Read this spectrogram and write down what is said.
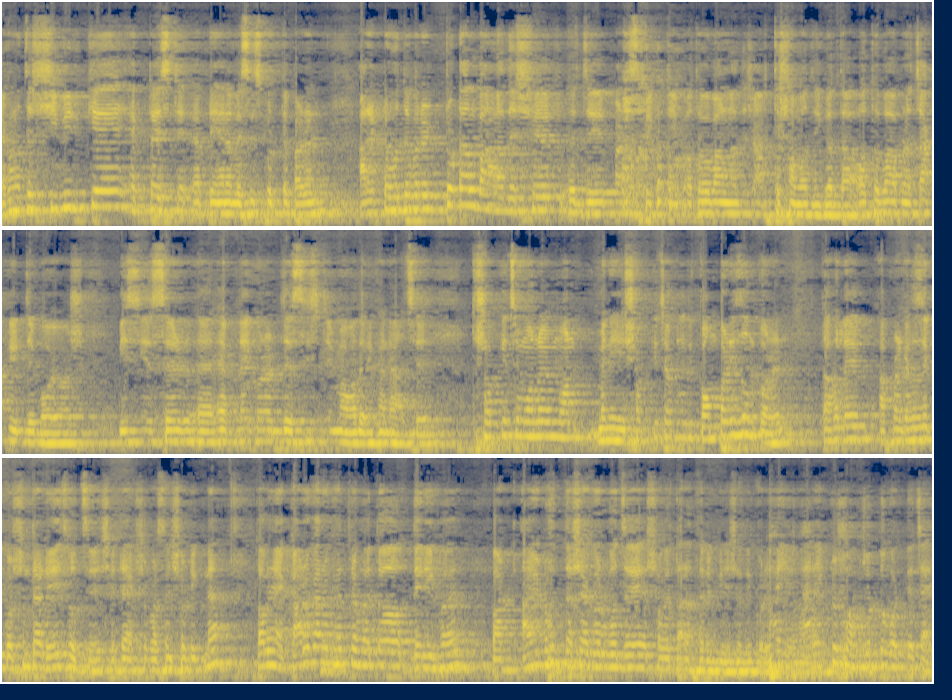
এখন হচ্ছে শিবিরকে একটা আপনি অ্যানালাইসিস করতে পারেন। আর একটা হতে পারে টোটাল বাংলাদেশের যে পার্সপেক্টিভ অথবা বাংলাদেশের আর্থসামাজিকতা অথবা আপনার চাকরির যে বয়স বিসিএস এর অ্যাপ্লাই করার যে সিস্টেম আমাদের এখানে আছে। সবকিছু মনে মন- মানে সবকিছু আপনি যদি কম্পারিজন করেন তাহলে আপনার কাছে যে কোশ্চেনটা রেজ হচ্ছে সেটা একশো পার্সেন্ট সঠিক না। তবে হ্যাঁ কারও কারও ক্ষেত্রে হয়তো দেরি হয় বাট আমি প্রত্যাশা করব যে সবাই তাড়াতাড়ি বিয়ে শাদী করে ভাই আর একটু সংযুক্ত করতে চাই।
